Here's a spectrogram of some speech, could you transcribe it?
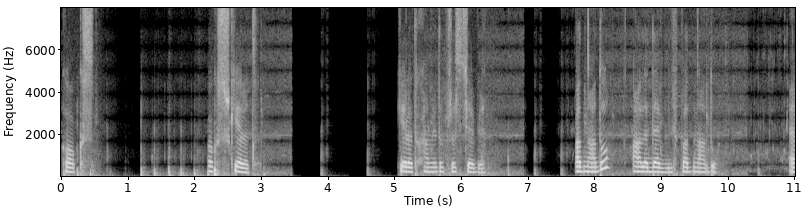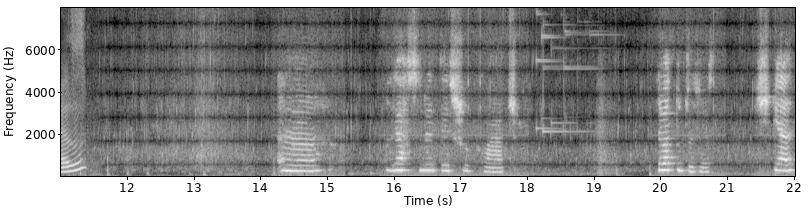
Koks. Koks szkielet. Szkielet chamie to przez ciebie. Wpadł na dół? Ale debil, wpadł na dół. Ez? e, ja skryty szukacz. Chyba tu coś jest. Szkielet.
